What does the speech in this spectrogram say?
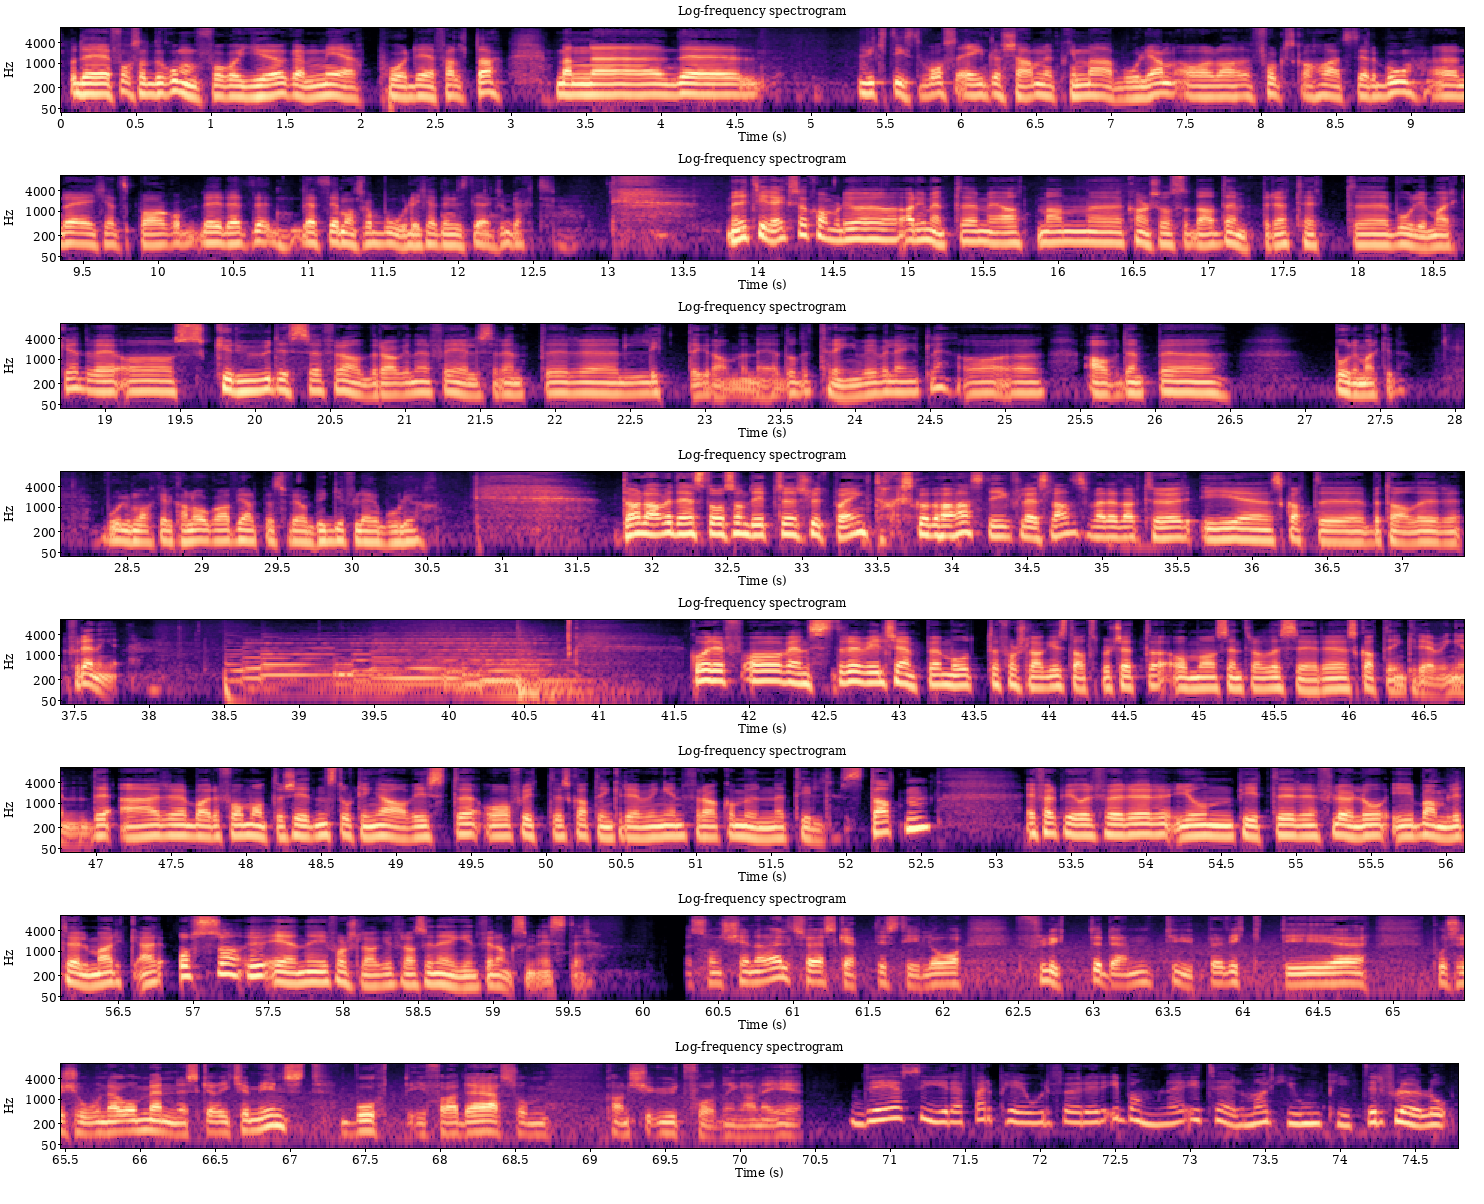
og Det er fortsatt rom for å gjøre mer på det feltet. Men det viktigste for oss er egentlig å skjerme primærboligen og la folk skal ha et sted å bo. Eh, det er et spar, det er et sted man skal bo, det er ikke et investeringsobjekt. Men i tillegg så kommer det jo argumentet med at man eh, kanskje også da demper et tett eh, boligmarked ved å skru disse fradragene for gjeldsrenter litt ned. Og det trenger vi vel egentlig? Å avdempe boligmarkedet? Boligmarkedet kan òg avhjelpes ved å bygge flere boliger. Da lar vi det stå som ditt eh, sluttpoeng. Takk skal du ha, Stig Flesland, som er redaktør i eh, Skattebetalerforeningen. KrF og Venstre vil kjempe mot forslaget i statsbudsjettet om å sentralisere skatteinnkrevingen. Det er bare få måneder siden Stortinget avviste å flytte skatteinnkrevingen fra kommunene til staten. Frp-ordfører Jon Peter Flølo i Bamble i Telemark er også uenig i forslaget fra sin egen finansminister. Sånn Generelt så er jeg skeptisk til å flytte den type viktige posisjoner, og mennesker ikke minst, bort ifra der som kanskje utfordringene er. Det sier Frp-ordfører i Bamble i Telemark, Jon Peter Flølo.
